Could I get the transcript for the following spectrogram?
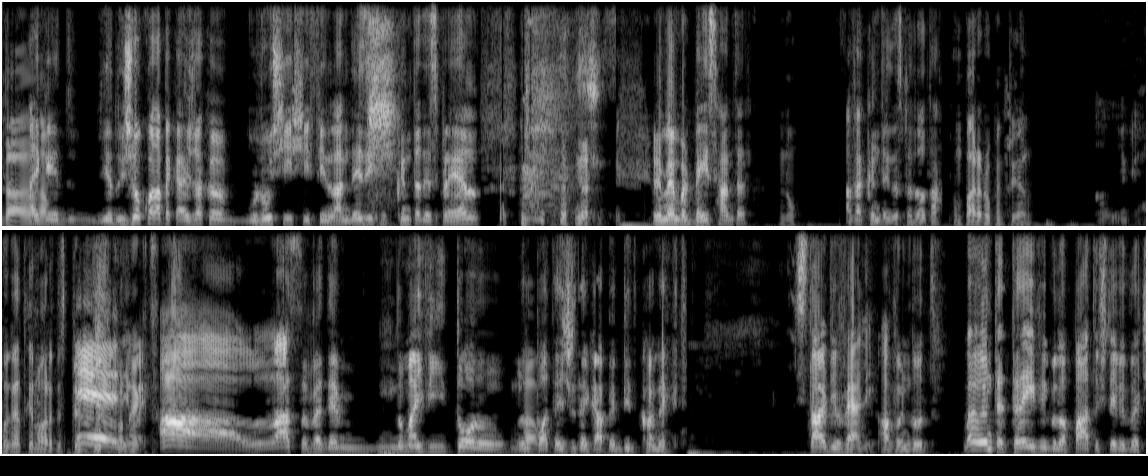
Da, adică da. e, e jocul ăla pe care joacă rușii și finlandezii și cântă despre el. Remember Base Hunter? Nu. Avea cântec despre Dota. Îmi pare rău pentru el. Oh my God. Păcat că nu are despre Anyway, BitConnect. ah, lasă, vedem, numai viitorul Da. îl poate judeca pe BitConnect. Stardew Valley a vândut bă, între 3,4 și 3,5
